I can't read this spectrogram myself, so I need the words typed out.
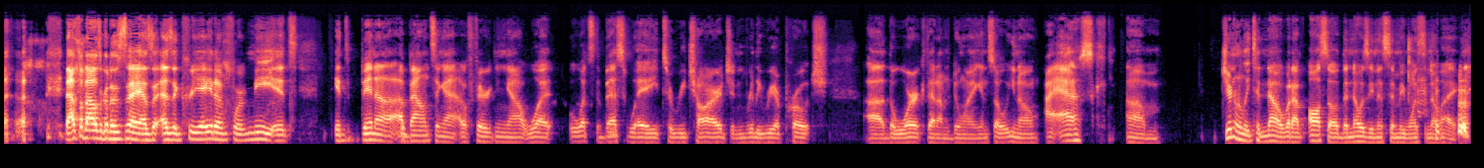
that's what I was going to say. As a, as a creative, for me, it's it's been a, a balancing act of figuring out what what's the best way to recharge and really reapproach uh, the work that I'm doing. And so, you know, I ask um, generally to know, but I'm also the nosiness in me wants to know, like,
